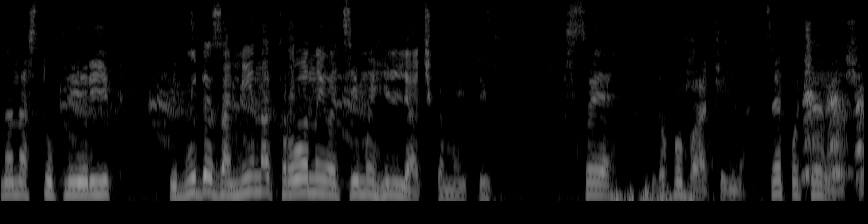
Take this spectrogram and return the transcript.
на наступний рік. І буде заміна крони оціми гіллячками йти. Все, до побачення. Це по черешні.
